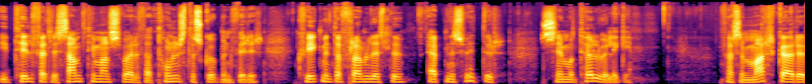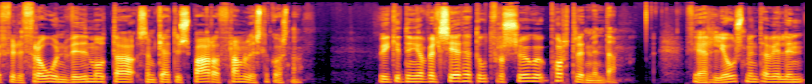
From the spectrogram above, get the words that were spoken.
Í tilfelli samtímans væri það tónlistasköpun fyrir kvikmyndaframleðslu, efnisveitur sem á tölvilegi. Þar sem markaður er fyrir þróun viðmóta sem getur sparað framleiðslukostna. Við getum jáfnvel séð þetta út frá sögu portrétmynda. Þegar ljósmyndavélinn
